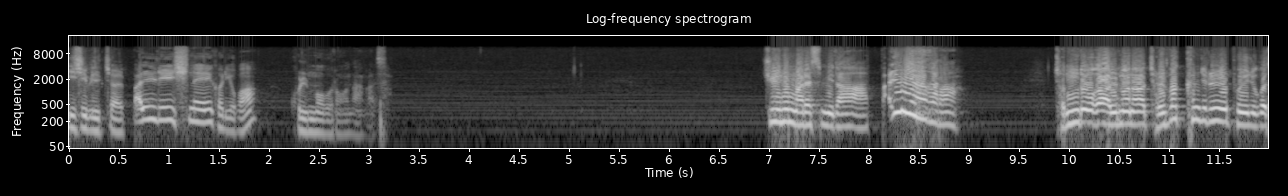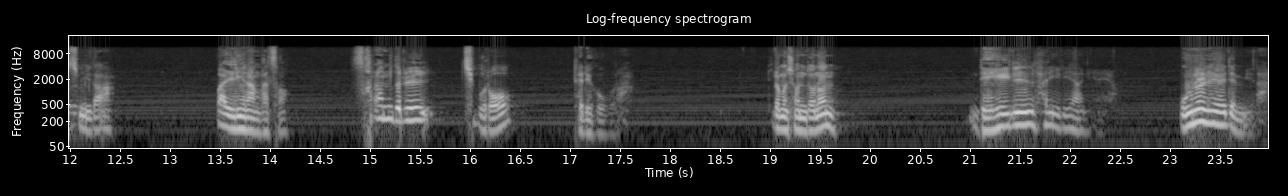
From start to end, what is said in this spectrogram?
21절 빨리 시내의 거리와 골목으로 나가서 주인은 말했습니다. 빨리 나가라. 전도가 얼마나 절박한지를 보여주고 있습니다. 빨리 나가서 사람들을 집으로 데리고 오라. 이러면 전도는 내일 할 일이 아니에요. 오늘 해야 됩니다.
